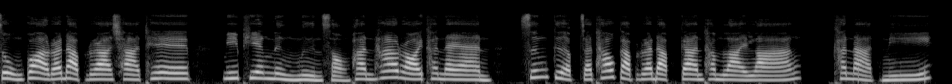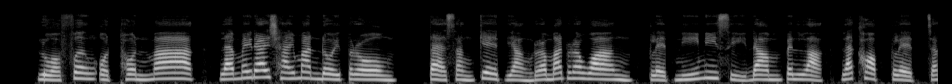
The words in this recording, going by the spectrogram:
สูงกว่าระดับราชาเทพ มีเพียง 12,500 คะแนน ซึ่งเกือบจะเท่ากับระดับการทำลายล้าง ขนาดนี้ หลัวเฟิงอดทนมาก และไม่ได้ใช้มันโดยตรง แต่สังเกตอย่างระมัดระวัง เกล็ดนี้มีสีดำเป็นหลัก และขอบเกล็ดจะ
